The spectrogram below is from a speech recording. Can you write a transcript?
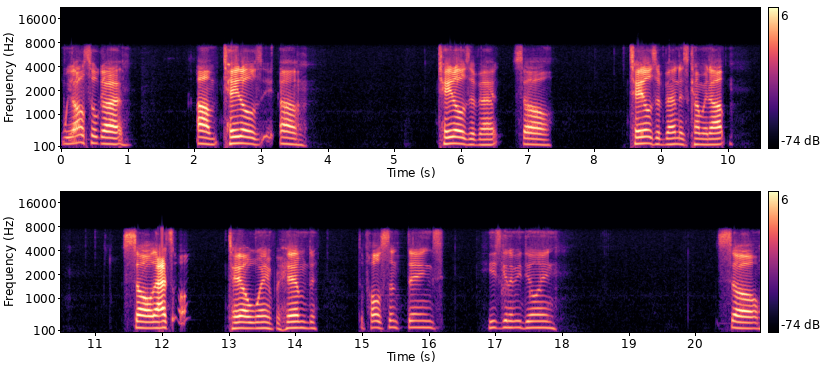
we also got um Tato's um Tato's event. So Tato's event is coming up. So that's Tato waiting for him to, to post some things he's gonna be doing. So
